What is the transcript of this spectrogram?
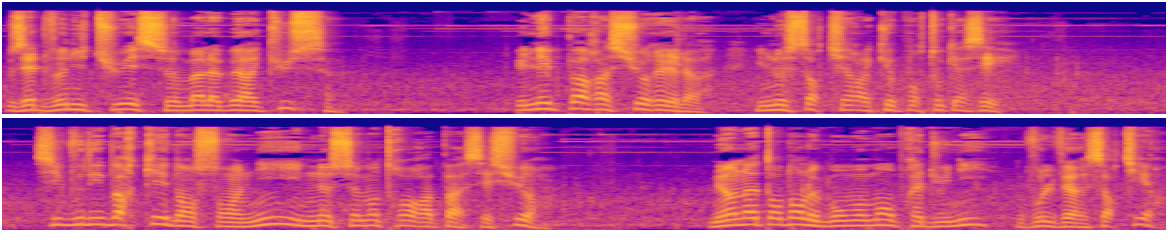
Vous êtes venu tuer ce Malabaricus? Il n'est pas rassuré là, il ne sortira que pour tout casser. Si vous débarquez dans son nid, il ne se montrera pas, c'est sûr. Mais en attendant le bon moment près du nid, vous le verrez sortir.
